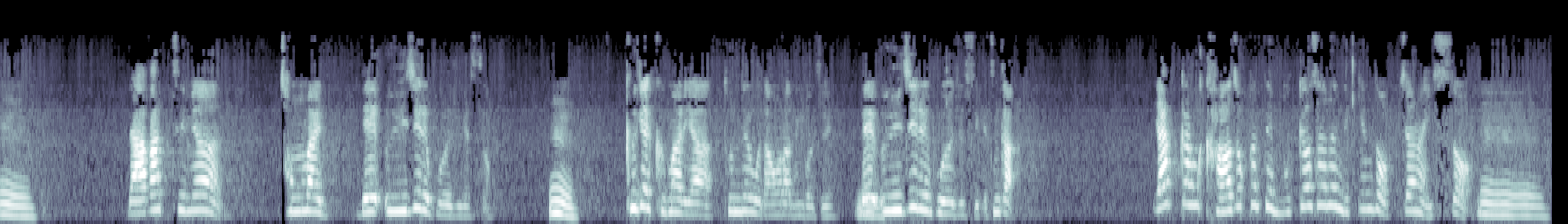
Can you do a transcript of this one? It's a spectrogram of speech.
음, 나 같으면 정말 내 의지를 보여주겠어. 음, 그게 그 말이야. 돈 들고 나오라는 거지. 내 음. 의지를 보여줄 수 있게. 그러니까 약간 가족한테 묶여 사는 느낌도 없지 않아 있어. 음, 음.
